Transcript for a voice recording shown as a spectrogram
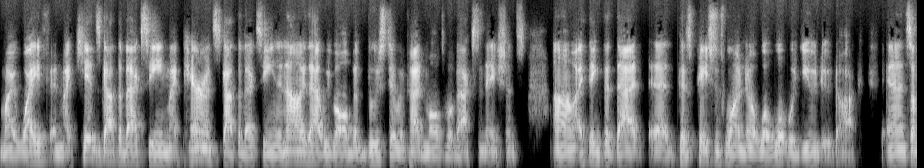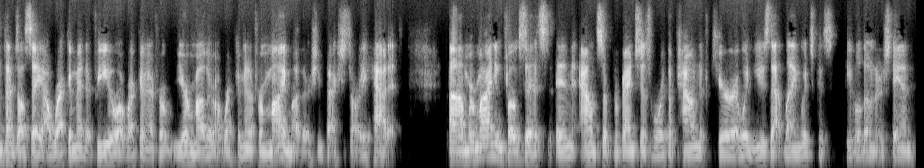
my wife and my kids got the vaccine, my parents got the vaccine, and not only that, we've all been boosted. We've had multiple vaccinations. Um, I think that that because uh, patients want to know, well, what would you do, doc? And sometimes I'll say, I'll recommend it for you. I'll recommend it for your mother. I'll recommend it for my mother. She, in fact, she's already had it. Um, reminding folks that it's an ounce of prevention is worth a pound of cure. I wouldn't use that language because people don't understand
